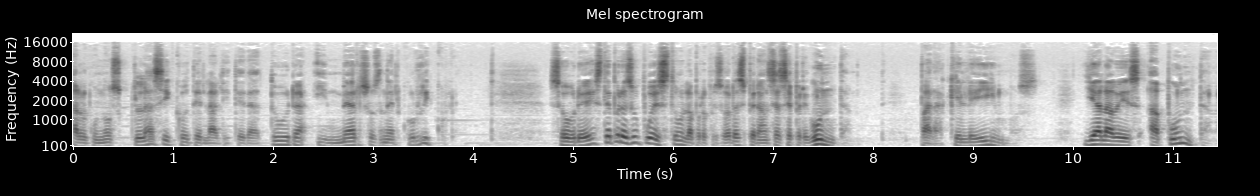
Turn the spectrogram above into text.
algunos clásicos de la literatura inmersos en el currículo. Sobre este presupuesto, la profesora Esperanza se pregunta, ¿para qué leímos? Y a la vez apunta,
